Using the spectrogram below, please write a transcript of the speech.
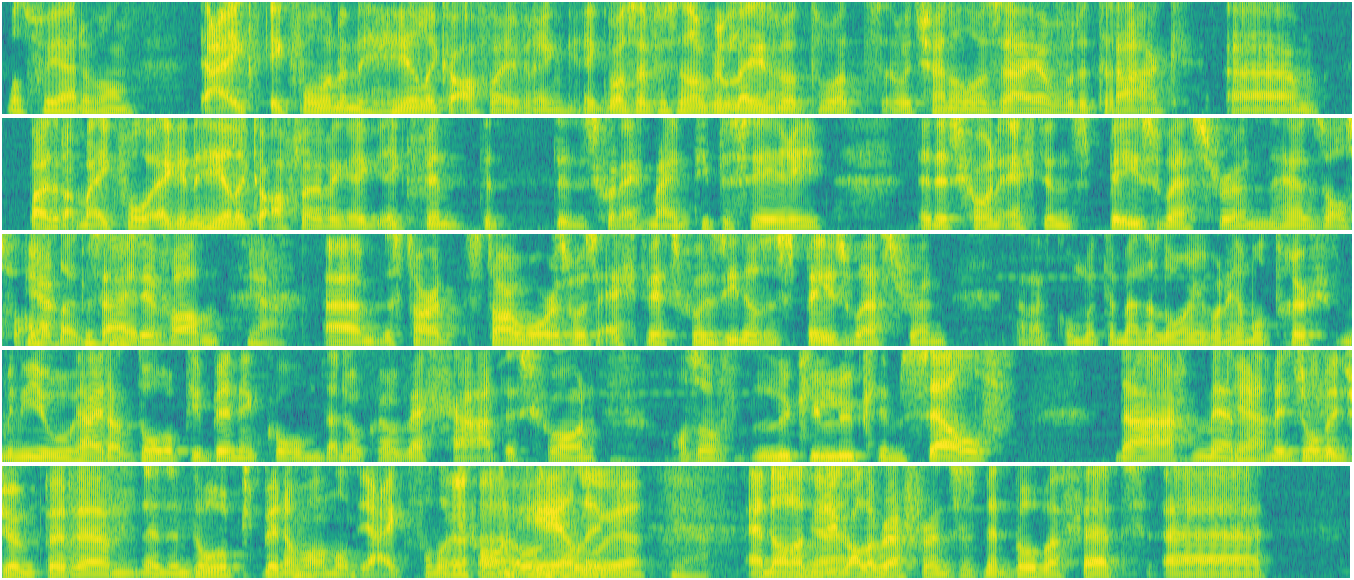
wat vond jij ervan? Ja, ik, ik vond het een heerlijke aflevering. Ik was even snel ook aan het lezen wat, wat, wat Channel al zei over de draak. Ehm, buiten dat. Maar ik vond het echt een heerlijke aflevering. Ik, ik vind, dit, dit is gewoon echt mijn type serie. Het is gewoon echt een space western. Hè, zoals we Ja, altijd precies. zeiden van... ja. ehm, Star, Star Wars was echt, werd gewoon gezien als een space western. Nou, dat komt met de Mandalorian gewoon helemaal terug. De manier hoe hij dat dorpje binnenkomt en ook weer weggaat... is gewoon alsof Lucky Luke himself... daar met, Ja. met Jolly Jumper ehm, een, een dorpje binnenwandelt. Ja, ik vond het gewoon Oh, heerlijk. En dan natuurlijk Ja. alle references met Boba Fett. eh,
